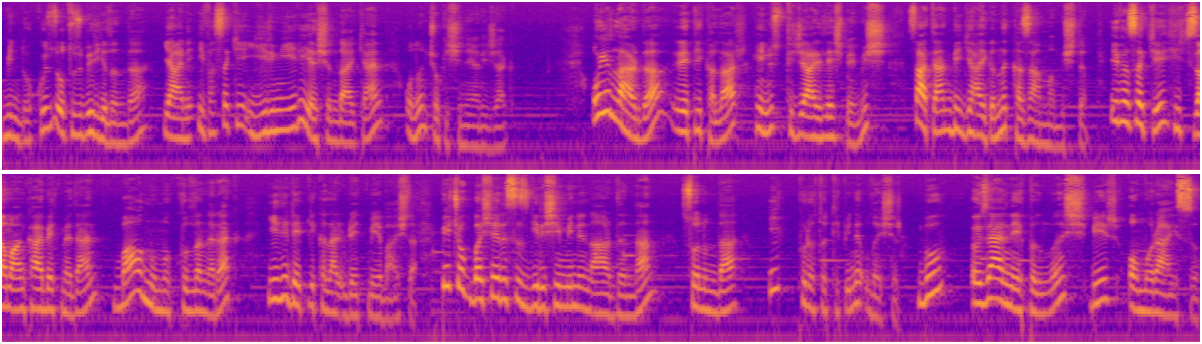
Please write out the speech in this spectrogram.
1931 yılında yani Iwasaki 27 yaşındayken onun çok işine yarayacak. O yıllarda replikalar henüz ticarileşmemiş, zaten bir yaygınlık kazanmamıştı. Iwasaki hiç zaman kaybetmeden bal mumu kullanarak yeni replikalar üretmeye başlar. Birçok başarısız girişiminin ardından sonunda ilk prototipine ulaşır. Bu özenle yapılmış bir omuraisu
